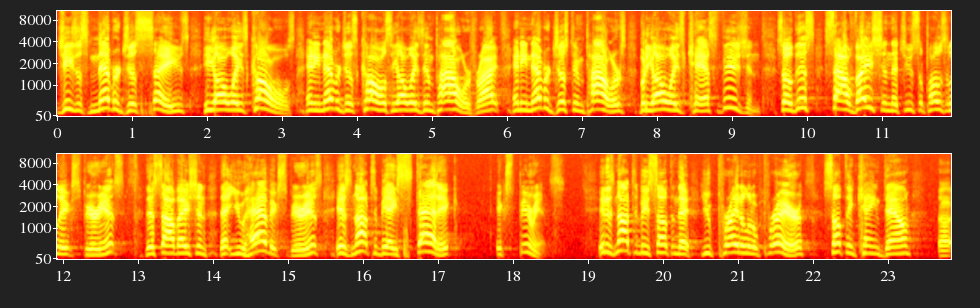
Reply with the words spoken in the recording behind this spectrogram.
Jesus never just saves, He always calls. And He never just calls, He always empowers, right? And He never just empowers, but He always casts vision. So, this salvation that you supposedly experience, this salvation that you have experienced, is not to be a static experience. It is not to be something that you prayed a little prayer, something came down, uh,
